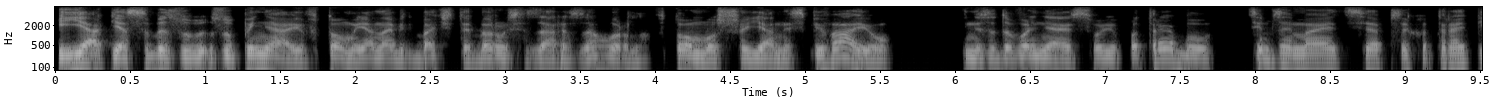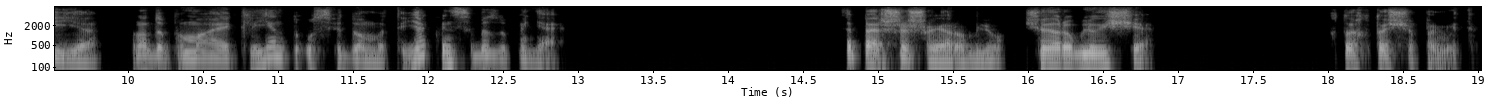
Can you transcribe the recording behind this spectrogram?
І як я себе зупиняю в тому, я навіть, бачите, беруся зараз за горло, в тому, що я не співаю і не задовольняю свою потребу, цим займається психотерапія. Вона допомагає клієнту усвідомити, як він себе зупиняє. Це перше, що я роблю. Що я роблю іще? Хто, хто що помітив?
